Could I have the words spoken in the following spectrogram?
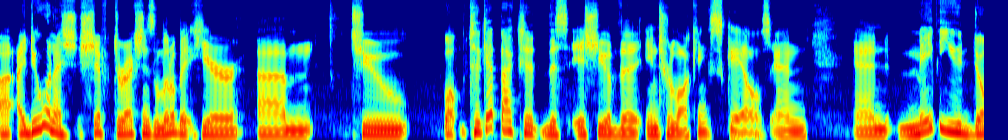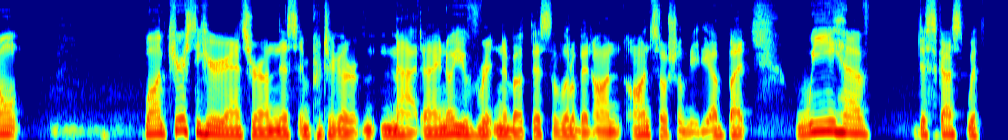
Uh, I do want to sh- shift directions a little bit here um, to well to get back to this issue of the interlocking scales and and maybe you don't well i'm curious to hear your answer on this in particular matt and i know you've written about this a little bit on on social media but we have discussed with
